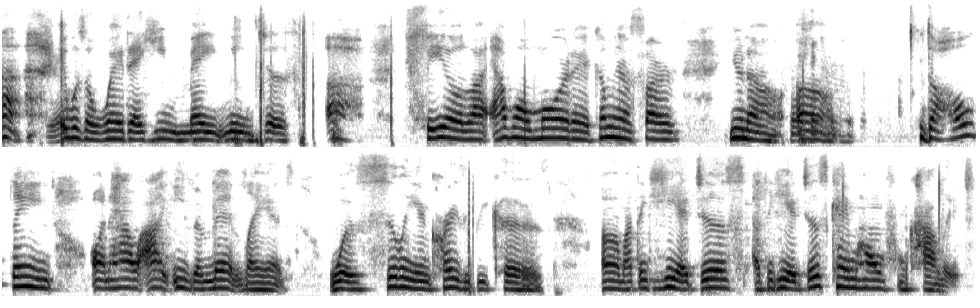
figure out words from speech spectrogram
Yeah. It was a way that he made me just uh, feel like I want more of that. Come here, sir. You know, um, the whole thing on how I even met Lance was silly and crazy because um, I think he had just I think he had just came home from college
